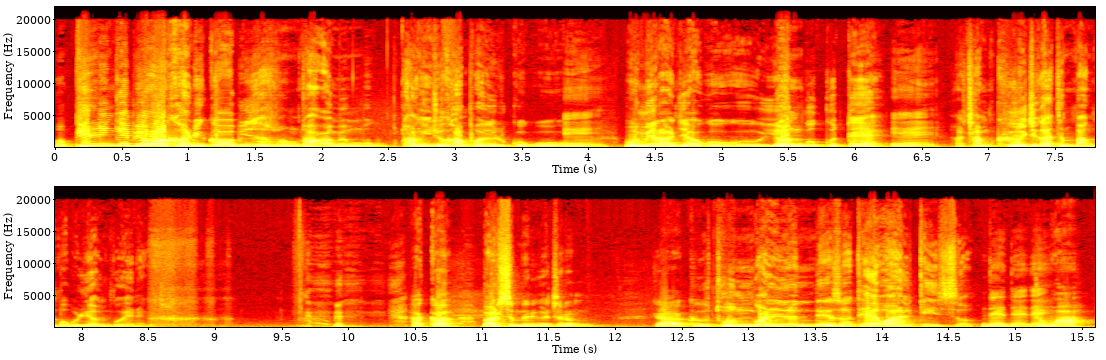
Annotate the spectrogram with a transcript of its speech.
어, 빌린 게 명확하니까 민사소송 당하면 뭐 당연히 그렇죠. 갚아야 될 거고 예. 모면하지 하고 그 연구 끝에 예. 아, 참 거지 같은 방법을 연구해낸 거죠. 아까 말씀드린 것처럼 자그 돈 관련돼서 대화할 게 있어. 네, 네, 네. 좀 와.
